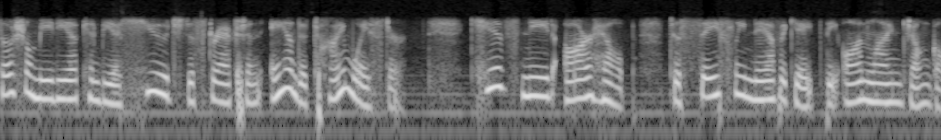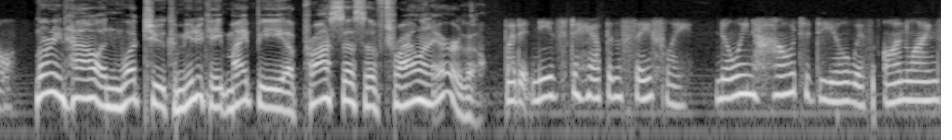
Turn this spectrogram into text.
Social media can be a huge distraction and a time waster. Kids need our help to safely navigate the online jungle. Learning how and what to communicate might be a process of trial and error, though. But it needs to happen safely. Knowing how to deal with online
